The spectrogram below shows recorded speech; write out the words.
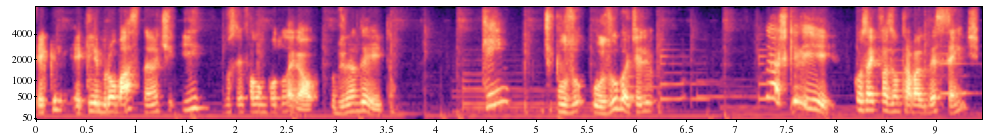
equi equilibrou bastante. E você falou um ponto legal, o Durant Ayton. Quem, tipo, o Zubat, ele. Eu acho que ele consegue fazer um trabalho decente.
